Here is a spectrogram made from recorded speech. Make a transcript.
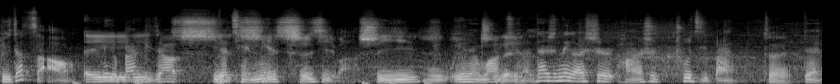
比较早，那个班比较比较前面十，十几吧，十一，我有点忘记了但是那个是好像是初级班，对。对，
